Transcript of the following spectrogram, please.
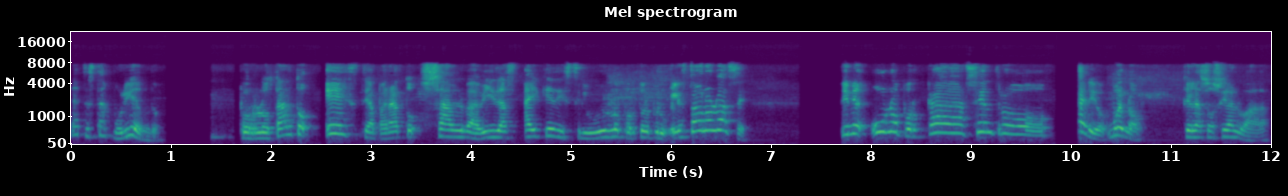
ya te estás muriendo. Por lo tanto, este aparato salva vidas, hay que distribuirlo por todo el Perú. El Estado no lo hace. Tiene uno por cada centro. Bueno, que la sociedad lo haga.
